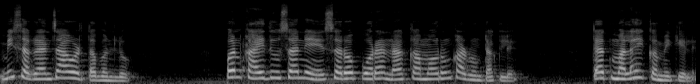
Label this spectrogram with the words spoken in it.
मी सगळ्यांचा आवडता बनलो. पण काही दिवसाने सर्व पोरांना कामावरून काढून टाकले. त्यात मलाही कमी केले.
